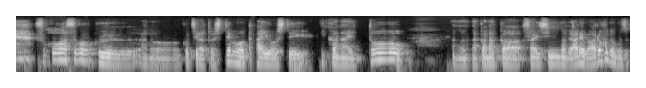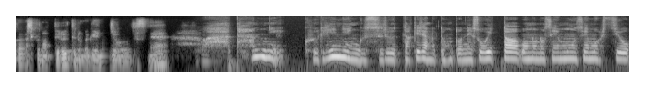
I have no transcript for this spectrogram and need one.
そこはすごく、あの、こちらとしても対応していかないと、あの、なかなか最新のであればあるほど難しくなっているっていうのが現状ですね。わ、単にクリーニングするだけじゃなくて、本当ね、そういったものの専門性も必要。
